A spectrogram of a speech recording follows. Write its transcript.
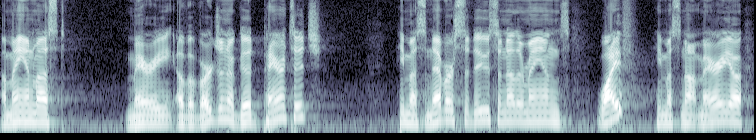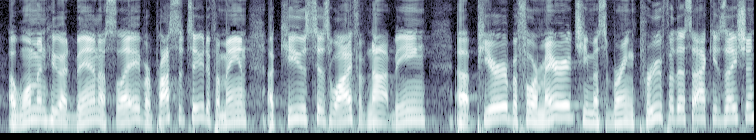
A man must marry of a virgin of good parentage. He must never seduce another man's wife. He must not marry a, a woman who had been a slave or prostitute. If a man accused his wife of not being uh, pure before marriage, he must bring proof of this accusation.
